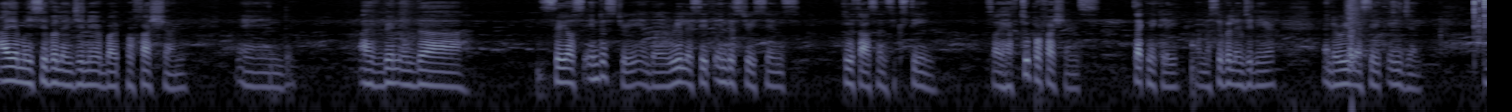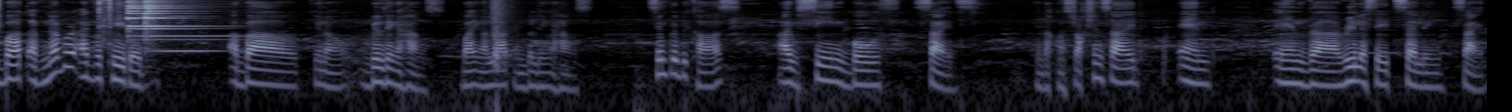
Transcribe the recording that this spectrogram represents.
I am a civil engineer by profession, and I've been in the sales industry, in the real estate industry since 2016. So I have two professions. Technically, I'm a civil engineer and a real estate agent. But I've never advocated about, you know, building a house, buying a lot and building a house. Simply because I've seen both sides, in the construction side and in the real estate selling side.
